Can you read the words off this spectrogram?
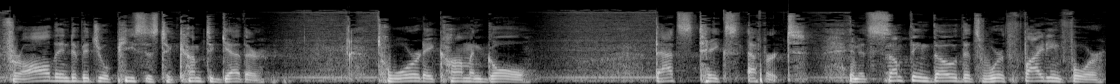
for all the individual pieces to come together toward a common goal, that takes effort. And it's something, though, that's worth fighting for.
